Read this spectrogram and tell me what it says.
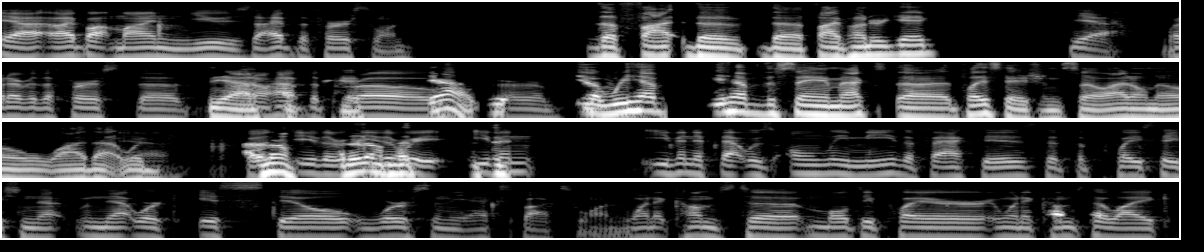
yeah, I bought mine used. I have the first one. the five the the 500 gig. Yeah, whatever the first the Yeah, I don't have the. Pro. Yeah, or, Yeah, we have we have the same X uh, PlayStation, so I don't know why that would. Yeah. I don't know. Either I know. way, even even if that was only me, the fact is that the PlayStation net- network is still worse than the Xbox one when it comes to multiplayer. When it comes to like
